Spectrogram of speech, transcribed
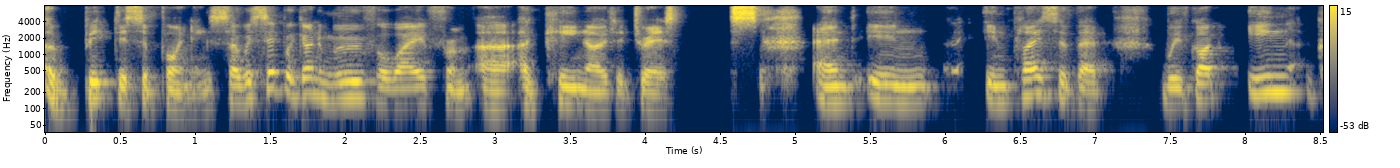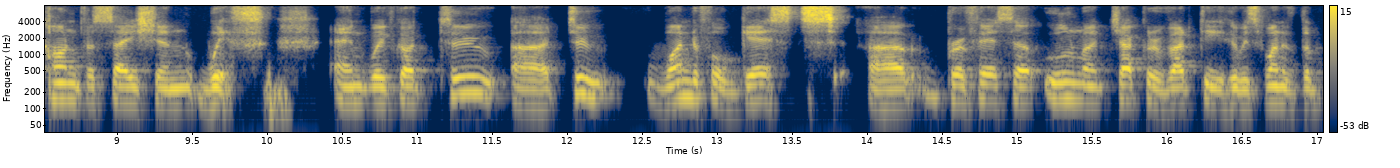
a bit disappointing. So we said we're going to move away from uh, a keynote address and in in place of that, we've got in conversation with, and we've got two uh, two wonderful guests, uh, Professor Uma Chakravarti, who is one of the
